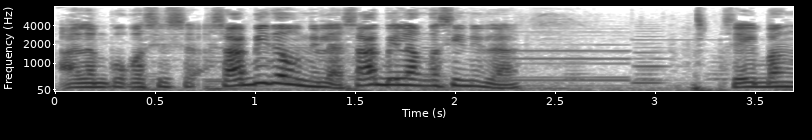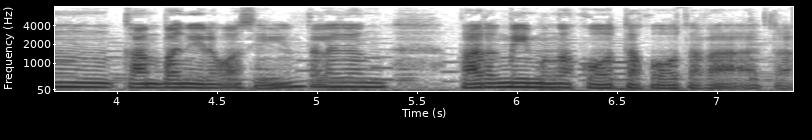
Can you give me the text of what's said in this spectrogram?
alam ko kasi sa, sabi daw nila, sabi lang kasi nila sa ibang company raw kasi, yung talagang parang may mga kota-kota ka ata.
